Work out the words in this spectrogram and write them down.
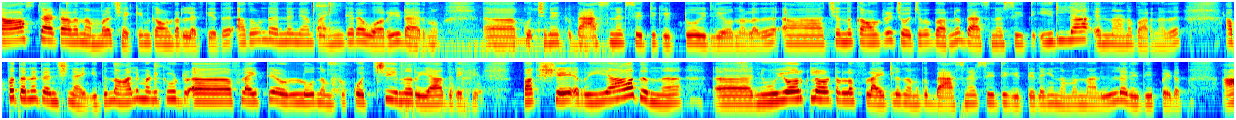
ലാസ്റ്റ് ആയിട്ടാണ് നമ്മൾ ചെക്ക് ഇൻ കൗണ്ടറിൽ എത്തിയത്. അതുകൊണ്ട് തന്നെ ഞാൻ ഭയങ്കര വറീഡായിരുന്നു കൊച്ചിന് ബാസിനറ്റ് സീറ്റ് കിട്ടുമോ ഇല്ലയോ എന്നുള്ളത്. ചെന്ന് കൗണ്ടറിൽ ചോദിച്ചപ്പോൾ പറഞ്ഞു ബാസിനറ്റ് സീറ്റ് ഇല്ല എന്നാണ് പറഞ്ഞത്. അപ്പോൾ തന്നെ ടെൻഷനായി ഇത് നാല് മണിക്കൂർ ഫ്ലൈറ്റേ ഉള്ളൂ. നമുക്ക് കൊച്ചിയിൽ നിന്ന് റിയാദിലേക്ക്. പക്ഷേ റിയാദിൽ നിന്ന് ന്യൂയോർക്കിലോട്ടുള്ള ഫ്ലൈറ്റിൽ നമുക്ക് ബാസിനെറ്റ് സീറ്റ് കിട്ടിയില്ലെങ്കിൽ നമ്മൾ നല്ല രീതിയിൽ പെടും. ആ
